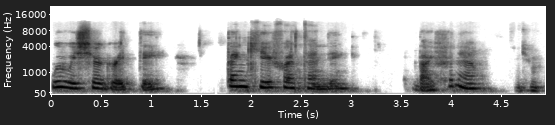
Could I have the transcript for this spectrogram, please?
We wish you a great day. Thank you for attending. Bye for now. Thank you.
